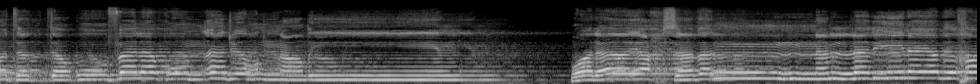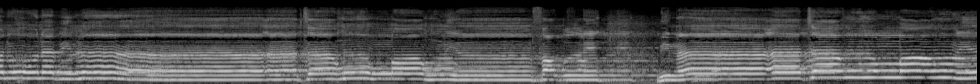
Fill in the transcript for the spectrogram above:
وتتقوا فلكم أجر عظيم. ولا يحسبن الذين يبخلون بما آتاهم الله من فضله بما آتاهم الله من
